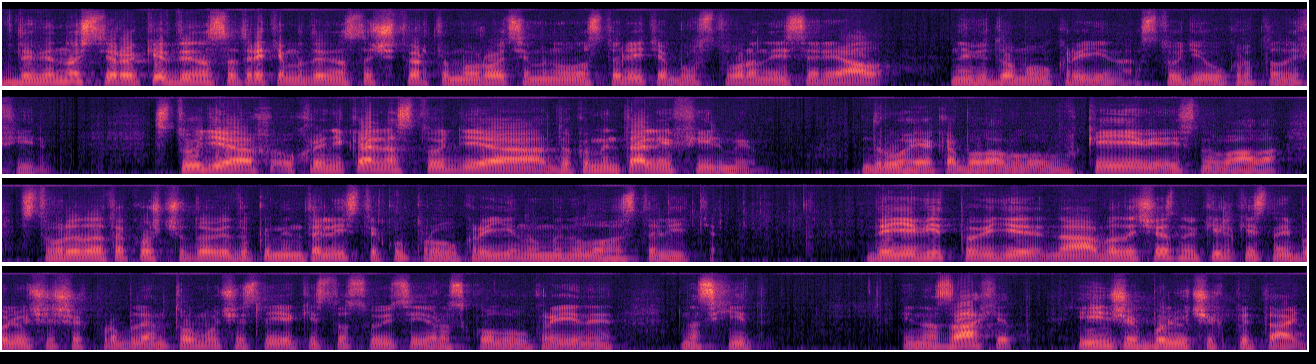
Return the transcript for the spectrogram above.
В 90-ті роки, в 93-94 році минулого століття був створений серіал Невідома Україна студія Укртелефільм. Студія, хронікальна студія документальних фільмів, друга, яка була в Києві, існувала, створила також чудові документалістику про Україну минулого століття, де є відповіді на величезну кількість найболючіших проблем, в тому числі які стосуються і розколу України на схід і на захід, і інших болючих питань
